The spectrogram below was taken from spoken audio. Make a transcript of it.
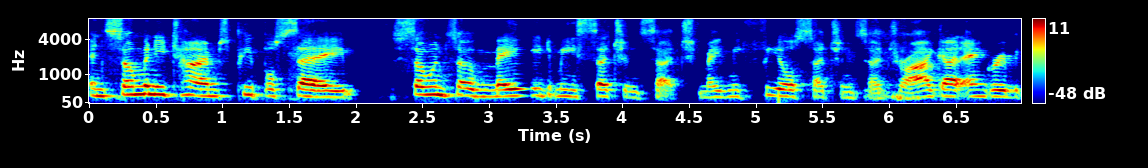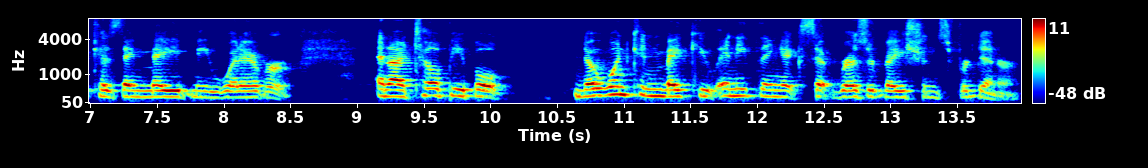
And so many times people say, so and so made me such and such, made me feel such and such, or I got angry because they made me whatever. And I tell people, no one can make you anything except reservations for dinner.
